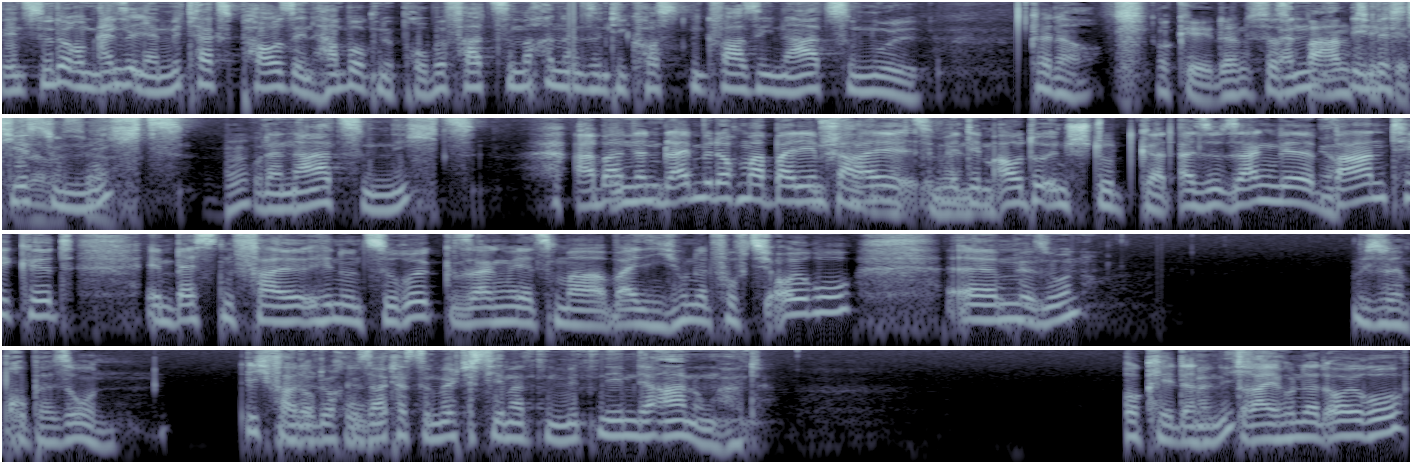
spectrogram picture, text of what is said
wenn es nur darum Also geht, in der Mittagspause in Hamburg eine Probefahrt zu machen, dann sind die Kosten quasi nahezu null. genau. okay, dann ist das Dann Bahnticket. investierst du oder was, ja. nichts oder nahezu nichts. Aber dann bleiben wir doch mal bei dem Fall mit dem Auto in Stuttgart. Also sagen wir Bahnticket, im besten Fall hin und zurück, sagen wir jetzt mal, weiß ich nicht, 150 Euro. Ähm, Person, wieso denn pro Person? Ich weil fahre du doch doch pro. gesagt hast, du möchtest jemanden mitnehmen, der Ahnung hat. Okay, dann nicht? 300 Euro.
